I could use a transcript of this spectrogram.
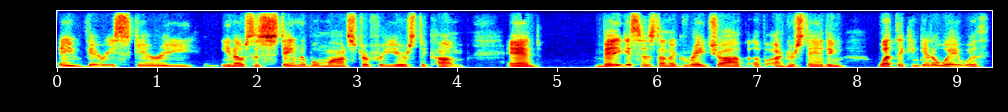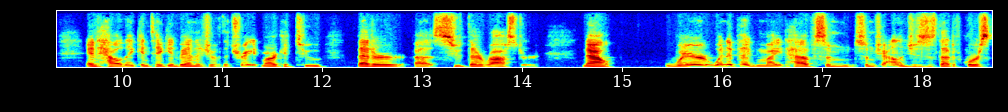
a very scary, you know, sustainable monster for years to come. And Vegas has done a great job of understanding what they can get away with and how they can take advantage of the trade market to better uh, suit their roster. Now, where Winnipeg might have some some challenges is that of course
